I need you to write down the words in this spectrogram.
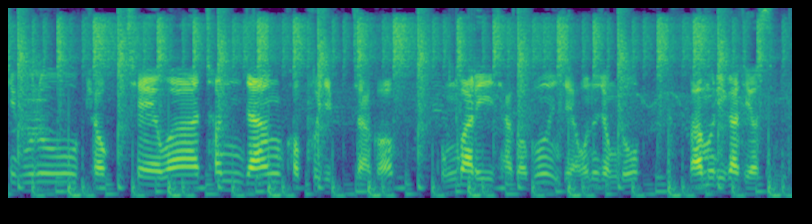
식으로 벽체와 천장 거푸집 작업, 공바리 작업은 이제 어느 정도 마무리가 되었습니다.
